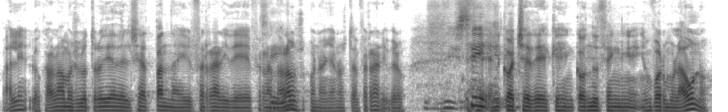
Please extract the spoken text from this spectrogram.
¿Vale? Lo que hablábamos el otro día del Seat Panda y el Ferrari de Fernando Sí. Alonso. Bueno, ya no está en Ferrari, pero Sí. el coche de que conducen en, en Fórmula 1.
